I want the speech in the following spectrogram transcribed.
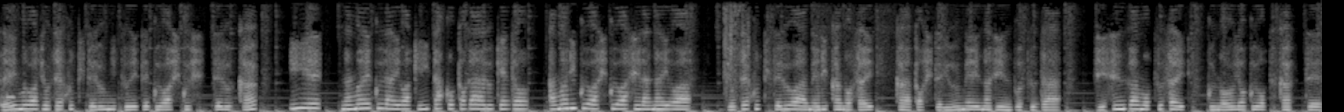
レイムはジョセフ・キテルについて詳しく知ってるか？いいえ、名前くらいは聞いたことがあるけど、あまり詳しくは知らないわ。ジョセフ・キテルはアメリカのサイキッカーとして有名な人物だ。自身が持つサイキック能力を使って、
